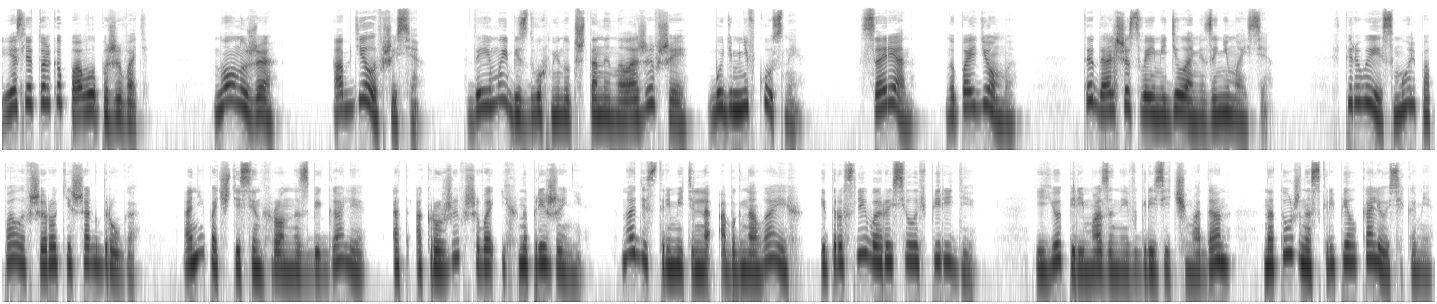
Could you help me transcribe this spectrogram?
если только Павла пожевать. Но он уже обделавшийся». Да и мы, без двух минут штаны наложившие, будем невкусные. Сорян, но пойдем мы. Ты дальше своими делами занимайся». Впервые Смоль попала в широкий шаг друга. Они почти синхронно сбегали от окружившего их напряжения. Надя стремительно обогнала их и трусливо рысила впереди. Ее перемазанный в грязи чемодан натужно скрипел колесиками,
